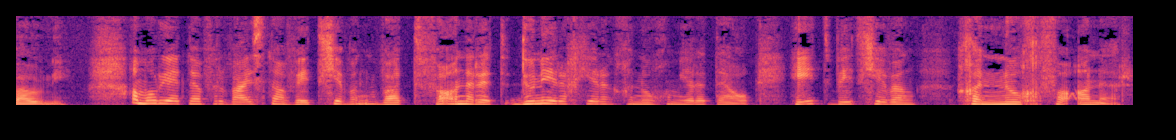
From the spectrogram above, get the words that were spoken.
bou nie. Amorie het nou verwys na wetgewing wat verander het. Doen die regering genoeg om julle te help? Het wetgewing genoeg verander?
